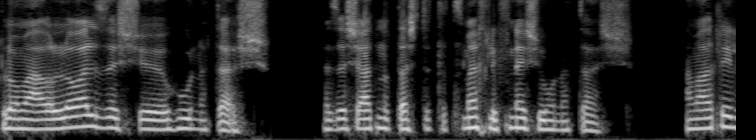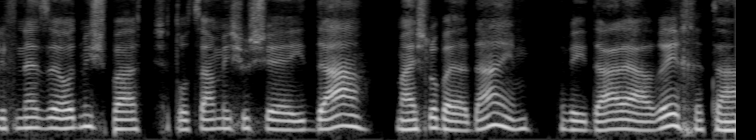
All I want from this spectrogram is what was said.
כלומר לא על זה שהוא נטש, על זה שאת נטשת את עצמך לפני שהוא נטש. אמרת לי לפני זה עוד משפט, שאת רוצה מישהו שידע מה יש לו בידיים, וידע להעריך את, ה,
